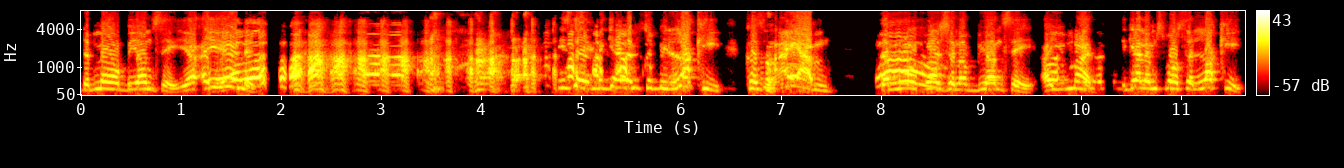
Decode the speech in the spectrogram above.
the male Beyonce. Yeah, are you hearing it? He said the girl should be lucky because I am the male version of Beyonce. Are you mad? The girl I'm supposed to lucky.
